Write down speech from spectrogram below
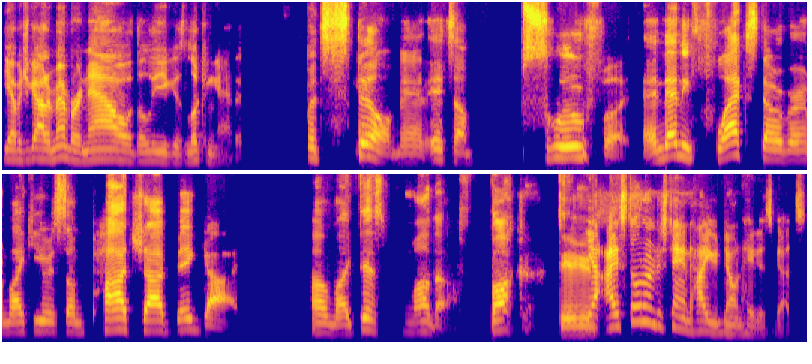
Yeah, but you got to remember now the league is looking at it. but still man it's a slew foot. And then he flexed over him like he was some pot shot big guy. I'm like this motherfucker dude. Yeah, I still don't understand how you don't hate his guts.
